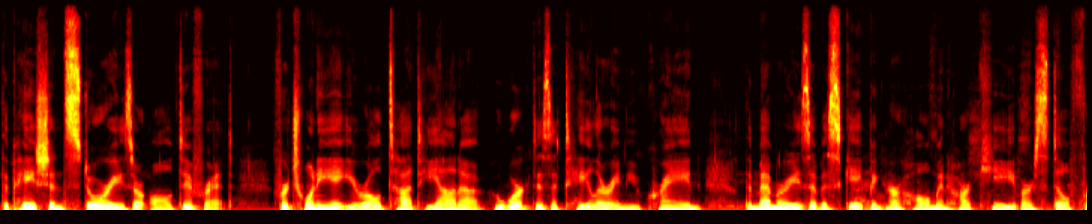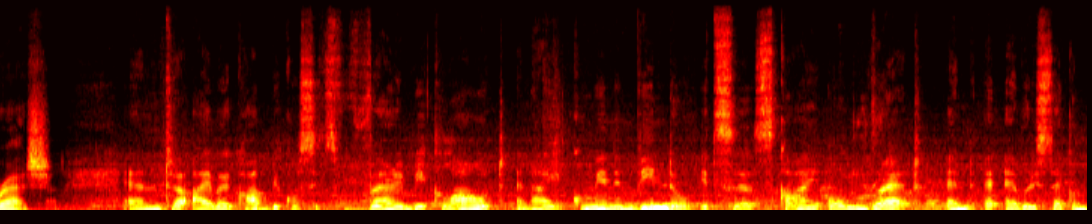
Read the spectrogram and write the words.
The patients' stories are all different. For 28 year old Tatiana, who worked as a tailor in Ukraine, the memories of escaping her home in Kharkiv are still fresh and uh, I wake up because it's very big cloud and I come in in window it's a sky all red and every second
